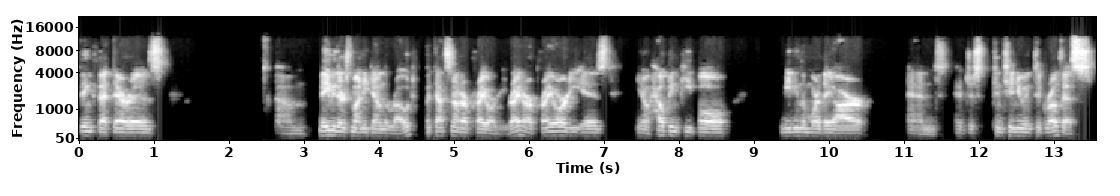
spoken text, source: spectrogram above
think that there is um, maybe there's money down the road, but that's not our priority, right? Our priority is you know helping people, meeting them where they are, and, and just continuing to grow this.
